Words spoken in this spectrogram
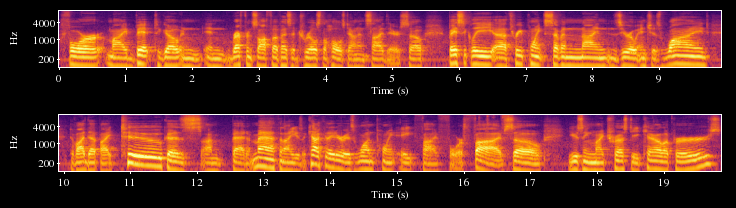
for my bit to go and, and reference off of as it drills the holes down inside there. So basically uh, 3.790 inches wide, divide that by 2 because I'm bad at math and I use a calculator is 1.8545 so using my trusty calipers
